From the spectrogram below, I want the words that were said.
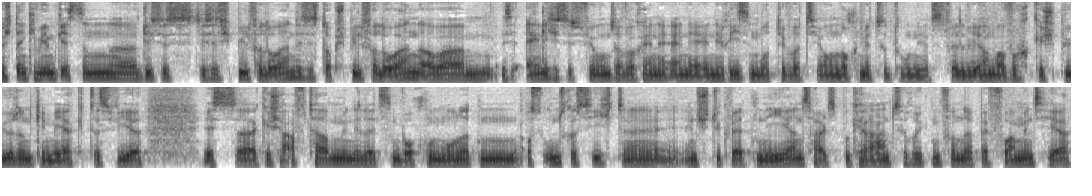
Ich denke, wir haben gestern äh, dieses, dieses Spiel verloren, dieses Topspiel verloren, aber ähm, es, eigentlich ist es für uns einfach eine, eine, eine Riesenmotivation, noch mehr zu tun jetzt, weil wir haben einfach gespürt und gemerkt, dass wir es äh, geschafft haben, in den letzten Wochen und Monaten aus unserer Sicht äh, ein Stück weit näher an Salzburg heranzurücken von der Performance her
